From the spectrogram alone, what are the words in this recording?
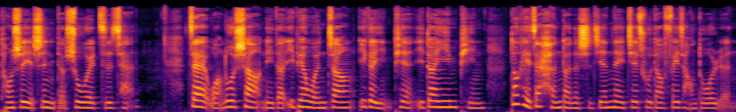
同时也是你的数位资产。在网络上，你的一篇文章、一个影片、一段音频，都可以在很短的时间内接触到非常多人。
